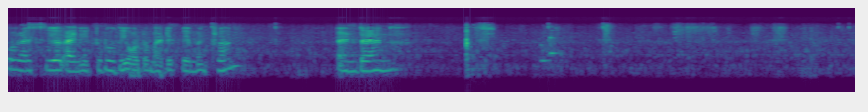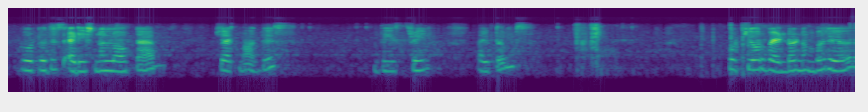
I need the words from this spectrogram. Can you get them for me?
For SCL I need to do the automatic payment run. And then go to this additional log tab. Check mark this. These three items. Put your vendor number here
